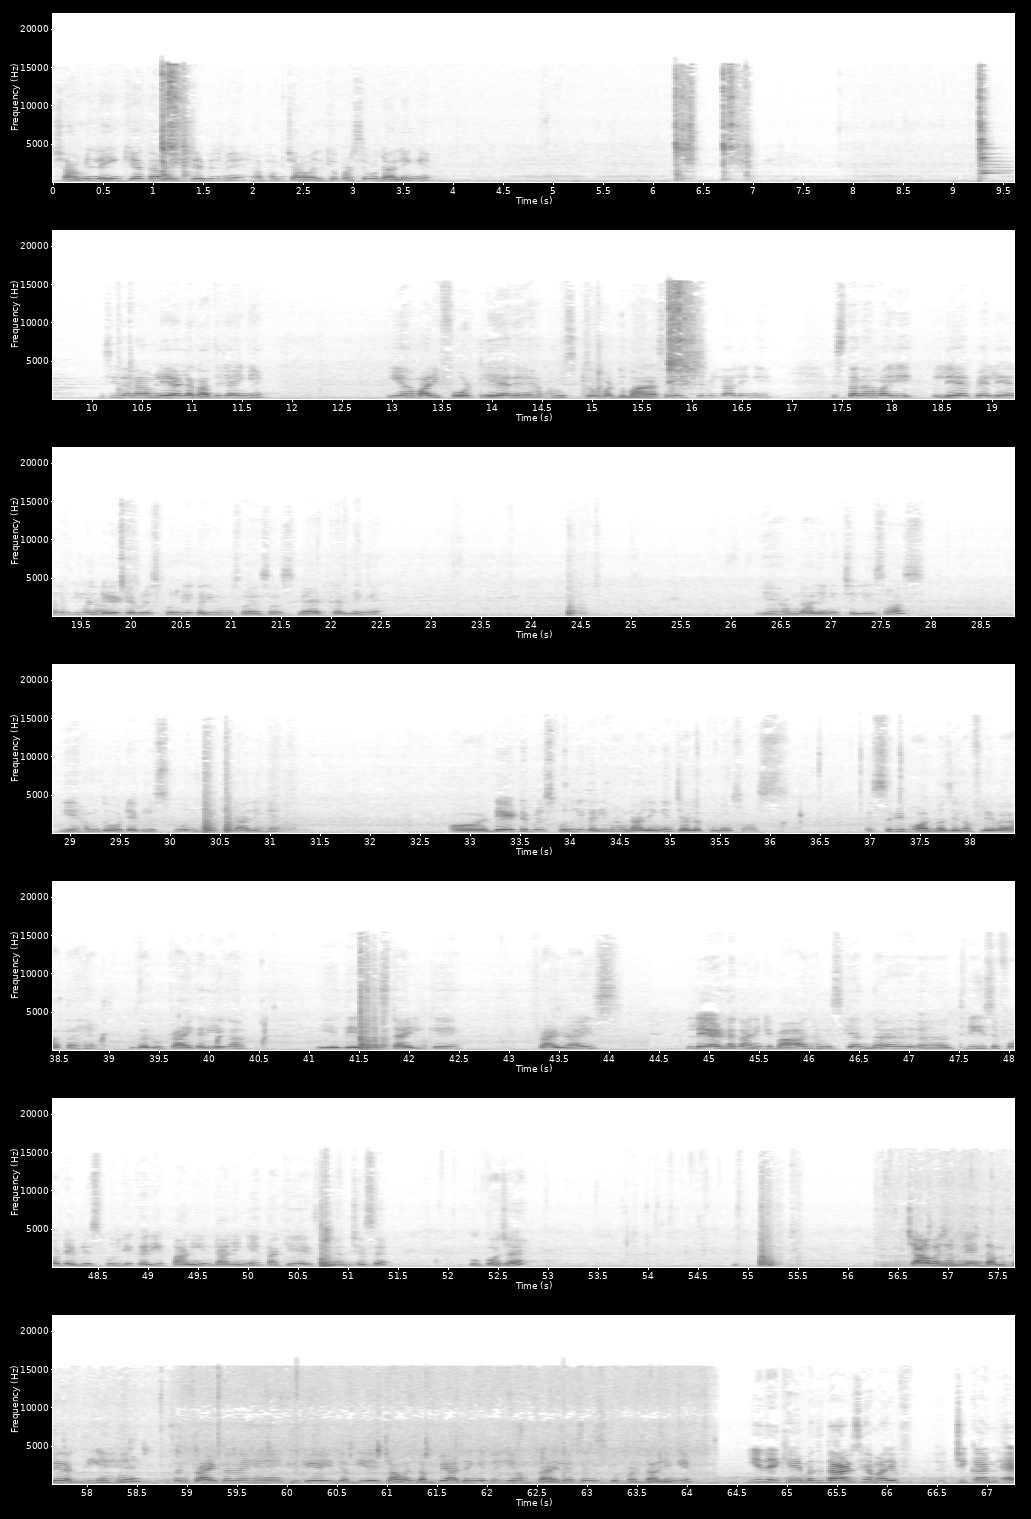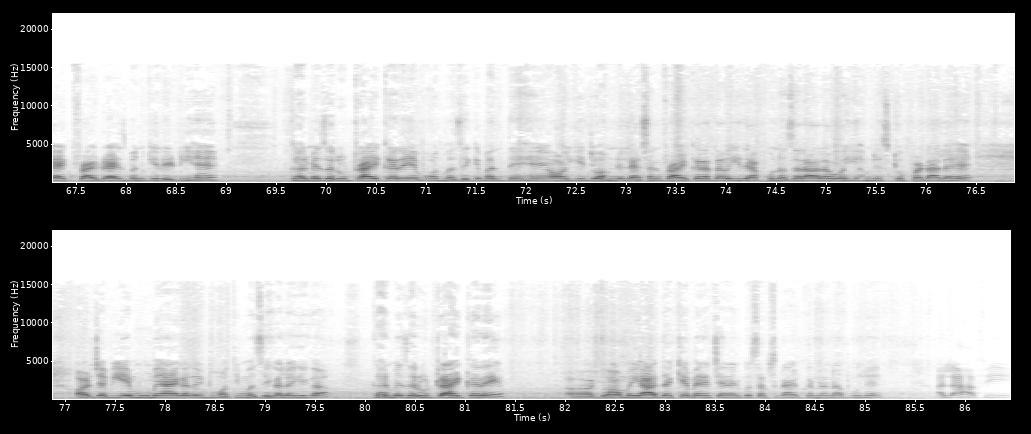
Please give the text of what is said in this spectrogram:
शामिल नहीं किया था वेजिटेबल में। अब हम चावल के ऊपर से वो डालेंगे। इसी तरह हम लेयर लगाते जाएँगे। ये हमारी फोर्थ लेयर है। अब हम इसके ऊपर दोबारा से वेजिटेबल डालेंगे। इस तरह हमारी लेयर पे लेयर तकरीबन डेढ़ टेबल स्पून के करीब हम सोया सॉस में ऐड कर देंगे। ये हम डालेंगे चिल्ली सॉस। ये हम दो टेबल स्पून भर के डालेंगे। और डेढ़ टेबल स्पून के करीब हम डालेंगे जलकुनो सॉस इससे भी बहुत मज़े का फ्लेवर आता है। ज़रूर ट्राई करिएगा। ये देसी स्टाइल के फ्राइड राइस लेयर लगाने के बाद हम इसके अंदर थ्री से फोर टेबल स्पून के करीब पानी डालेंगे ताकि इसमें अच्छे से कुक हो जाए। चावल हमने दम पे रख दिए हैं। लहसुन फ्राई कर रहे हैं, क्योंकि जब ये चावल दम पे आ जाएँगे तो ये हम फ्राई लहसुन इसके ऊपर डालेंगे। ये देखें, मज़ेदार से हमारे चिकन एग फ्राइड राइस बन के रेडी हैं। घर में ज़रूर ट्राई करें, बहुत मज़े के बनते हैं। और ये जो हमने लहसुन फ्राई करा था, ये आपको नज़र आ रहा होगा, ये हमने इसके ऊपर डाला है। और जब ये मुँह में आएगा तो ये बहुत ही मज़े का लगेगा। घर में ज़रूर ट्राई करें। और दुआ में याद रखें, मेरे चैनल को सब्सक्राइब करना ना भूलें। अल्लाह हाफिज़।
